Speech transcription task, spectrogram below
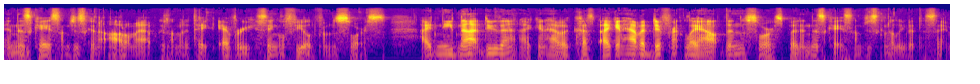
in this case I'm just gonna auto map because I'm gonna take every single field from the source. I need not do that. I can have a I can have a different layout than the source, but in this case I'm just gonna leave it the same.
